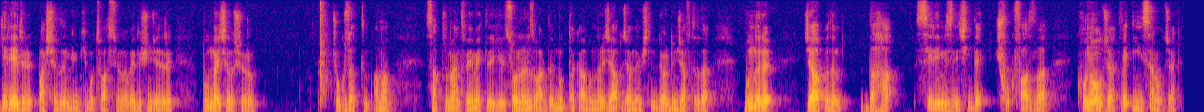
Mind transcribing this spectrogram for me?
geriye dönüp başladığım günkü motivasyonu ve düşünceleri bulmaya çalışıyorum. Çok uzattım ama supplement ve yemekle ilgili sorularınız vardı. Mutlaka bunları cevaplayacağım demiştim. Dördüncü haftada bunları cevapladım. Daha serimizin içinde çok fazla konu olacak ve insan olacak.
